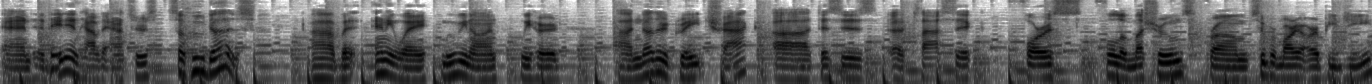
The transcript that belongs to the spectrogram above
and they didn't have the answers. So who does? Uh, but anyway, moving on, we heard another great track. Uh, this is a classic Forest Full of Mushrooms from Super Mario RPG.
